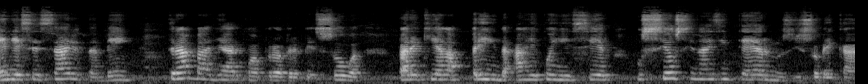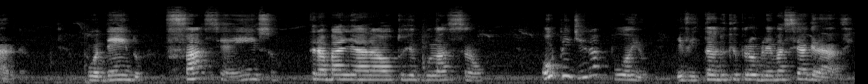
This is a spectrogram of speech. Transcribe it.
É necessário também trabalhar com a própria pessoa para que ela aprenda a reconhecer os seus sinais internos de sobrecarga, podendo, face a isso, trabalhar a autorregulação ou pedir apoio, evitando que o problema se agrave.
